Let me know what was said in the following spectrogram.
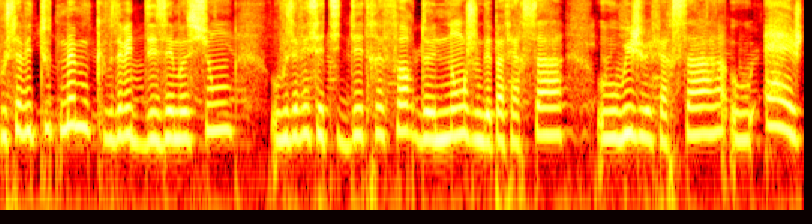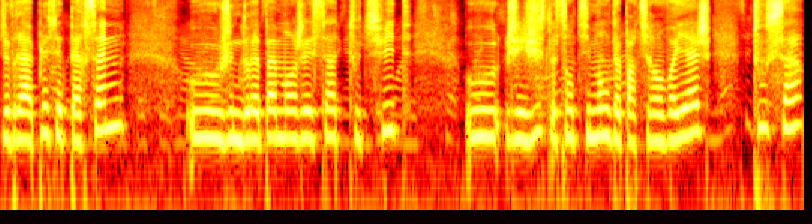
vous savez tout de même que vous avez des émotions, ou vous avez cette idée très forte de non, je ne vais pas faire ça, ou oui, je vais faire ça, ou hé, je devrais appeler cette personne, ou je ne devrais pas manger ça tout de suite, ou j'ai juste le sentiment de partir en voyage. Tout ça,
